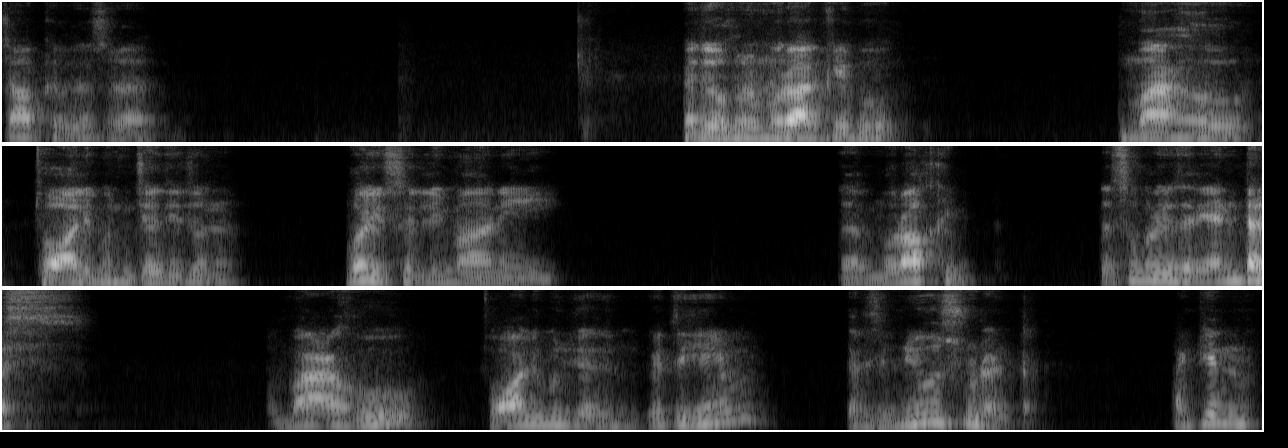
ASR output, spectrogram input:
சாக் இருக்குன்னு சொல்றாரு يدخل المراكب معه طالب جديد ويسلماني the مراقب the supervisor enters معه طالب جديد with him there is a new student again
